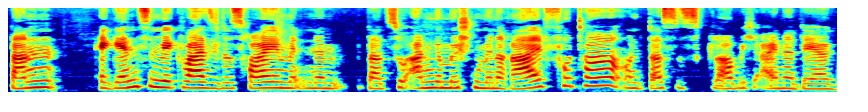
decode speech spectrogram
Dann ergänzen wir quasi das Heu mit einem dazu angemischten Mineralfutter und das ist, glaube ich, einer der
